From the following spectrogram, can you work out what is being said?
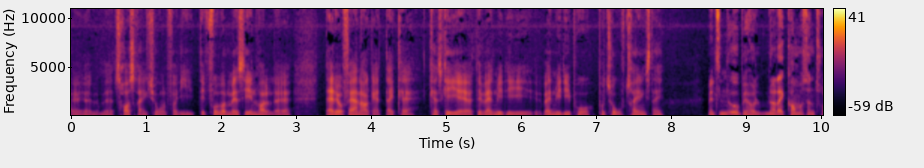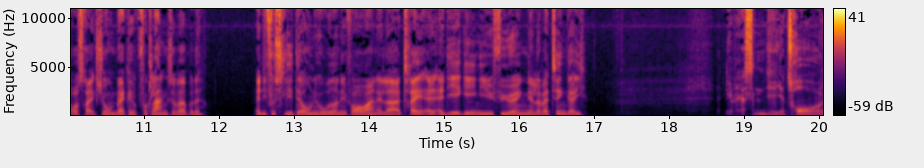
øh, trodsreaktion, fordi det fodboldmæssige indhold, øh, der er det jo fair nok, at der ikke kan, kan ske øh, det vanvittige, vanvittige på, på to træningsdage. Men sådan en OB-hold, når der ikke kommer sådan en trodsreaktion, hvad kan forklaringen så være på det? Er de for slidte oven i hovederne i forvejen, eller er, tre, er, er de ikke enige i fyringen, eller hvad tænker I? Jamen, altså, jeg, tror,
